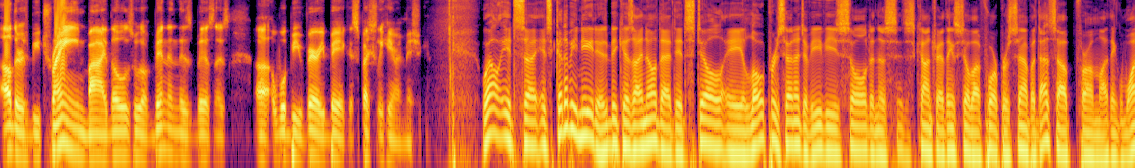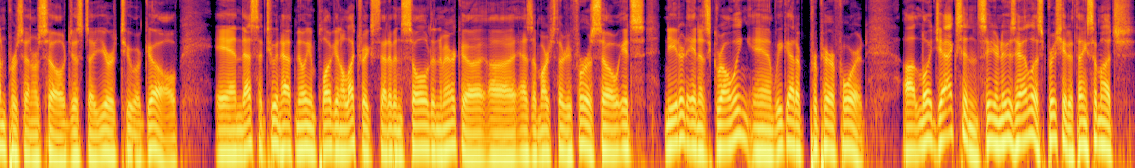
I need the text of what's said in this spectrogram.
others be trained by those who have been in this business uh, will be very big, especially here in Michigan. Well, it's uh, it's going to be needed because I know that it's still a low percentage of EVs sold in this, this country. I think it's still about four percent, but that's up from I think one percent or so just a year or two ago and that's the two and a half million plug-in electrics that have been sold in America uh, as of March 31st. So it's needed and it's growing, and we got to prepare for it. Uh, Lloyd Jackson, senior news analyst, appreciate it. Thanks so much.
